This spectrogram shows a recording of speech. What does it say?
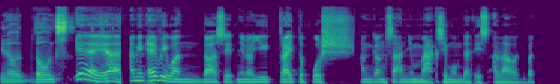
you know, don'ts. Yeah, yeah. I mean, everyone does it. You know, you try to push hanggang saan yung maximum that is allowed, but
